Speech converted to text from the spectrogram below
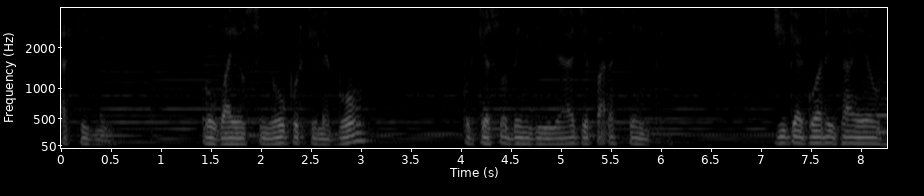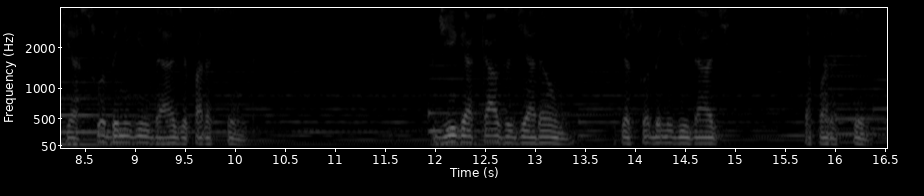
a seguir. Louvai ao Senhor porque Ele é bom, porque a sua benignidade é para sempre. Diga agora Israel que a sua benignidade é para sempre. Diga à casa de Arão que a sua benignidade é é para sempre.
